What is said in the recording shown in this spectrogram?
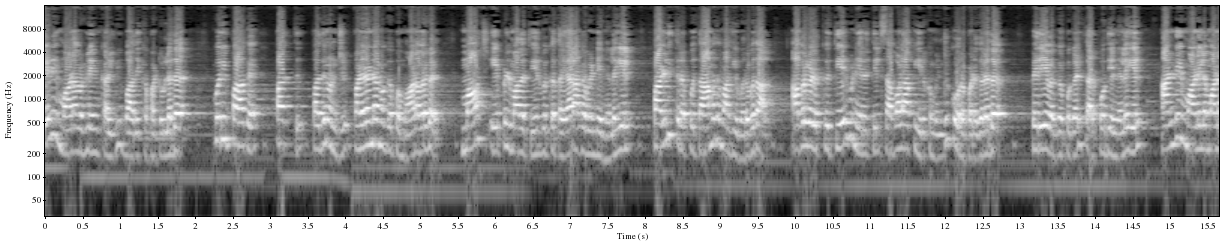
ஏழை மாணவர்களின் கல்வி பாதிக்கப்பட்டுள்ளது. குறிப்பாக பத்து பதினொன்று பன்னிரெண்டாம் வகுப்பு மாணவர்கள் மார்ச் ஏப்ரல் மாத தேர்வுக்கு தயாராக வேண்டிய நிலையில் பள்ளி திறப்பு தாமதமாகி வருவதால் அவர்களுக்கு தேர்வு நேரத்தில் சவாலாக இருக்கும் என்று கூறப்படுகிறது. பெரிய வகுப்புகள் தற்போதைய நிலையில் அண்டை மாநிலமான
